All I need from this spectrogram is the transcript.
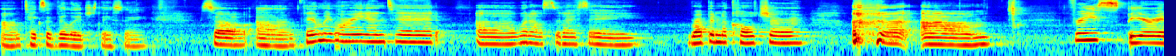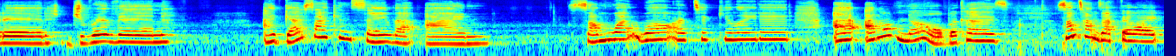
um, takes a village, they say. So, um, family oriented. Uh, what else did I say? Repping the culture. um, free spirited, driven. I guess I can say that I'm somewhat well articulated. I, I don't know because sometimes I feel like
